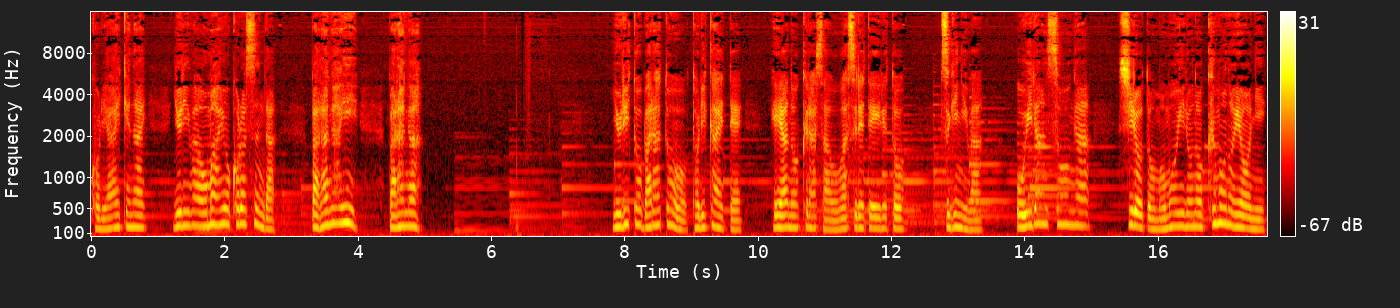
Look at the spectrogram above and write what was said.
こりゃいけない。百合はお前を殺すんだ。バラがいい。バラが。百合とバラとを取り替えて部屋の暗さを忘れていると次には花魁草が白と桃色の雲のように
